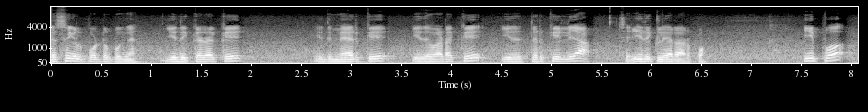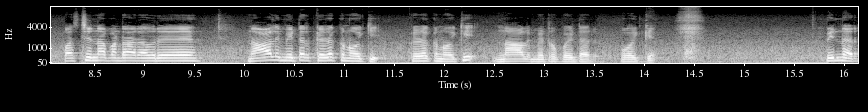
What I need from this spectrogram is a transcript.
திசைகள் போட்டுப்போங்க இது கிழக்கு இது மேற்கு இது வடக்கு இது தெற்கு இல்லையா? சரி இது கிளியராக இருப்போம். இப்போது ஃபஸ்ட்டு என்ன பண்ணுறாரு அவர்? நாலு மீட்டர் கிழக்கு நோக்கி கிழக்கு நோக்கி நாலு மீட்டர் போயிட்டார். ஓகே பின்னர்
